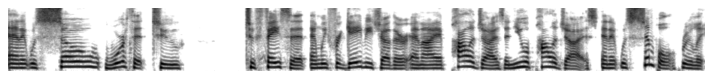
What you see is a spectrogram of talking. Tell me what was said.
And it was so worth it to to face it and we forgave each other and I apologized and you apologized and it was simple really.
